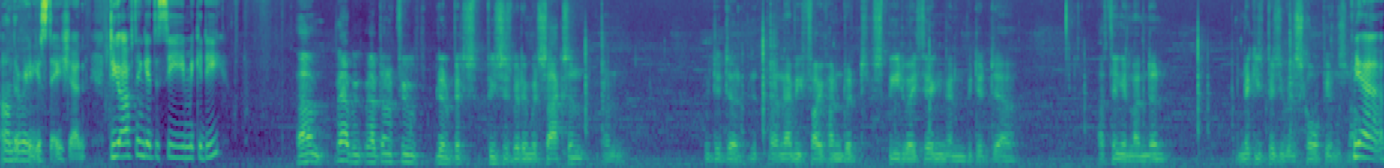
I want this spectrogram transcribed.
on the radio station. Do you often get to see Mikkey Dee? Um, yeah, we, I've done a few little bits, pieces with him with Saxon, and we did a, a Lemmy 500 Speedway thing, and we did uh, a thing in London. Mikkey's busy with the Scorpions now. Yeah.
